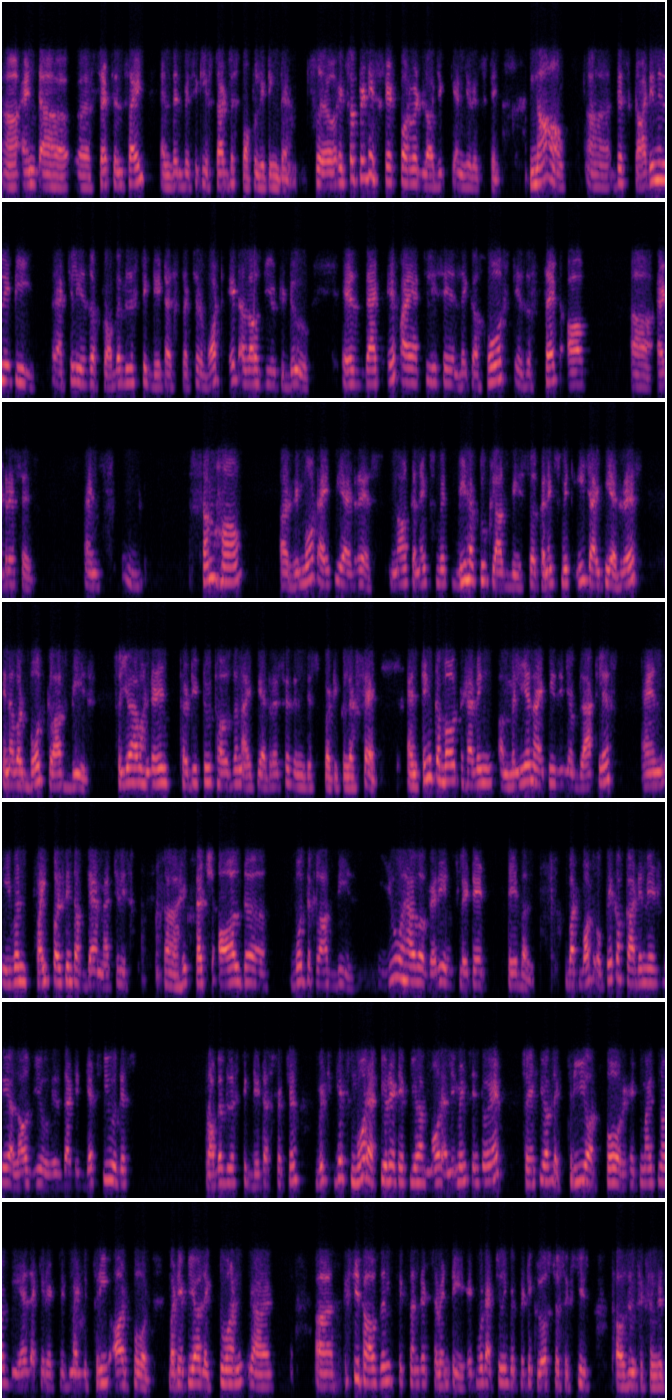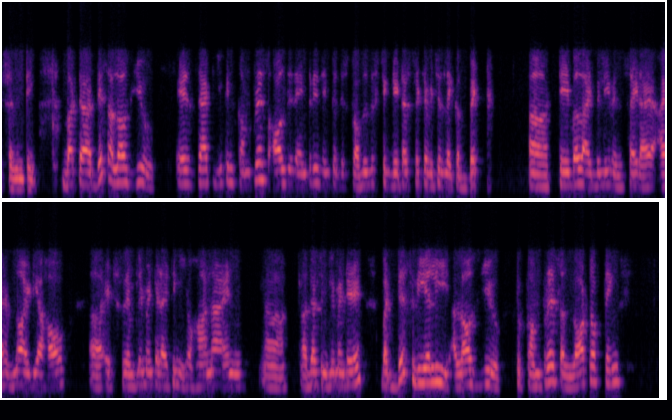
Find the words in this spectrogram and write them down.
uh, and uh, uh, sets inside, and then basically start just populating them. So it's a pretty straightforward logic and heuristic. Now, uh, this cardinality actually is a probabilistic data structure. What it allows you to do is that if I actually say like a host is a set of uh, addresses and somehow a remote IP address now connects with, we have two class Bs, so connects with each IP address in our both class Bs. So you have 132,000 IP addresses in this particular set. And think about having a million IPs in your blacklist and even 5% of them actually uh, touch all the, both the class Bs. You have a very inflated table. But what opaque of cardinality allows you is that it gets you this probabilistic data structure, which gets more accurate if you have more elements into it so if you have like three or four, it might not be as accurate. It might be three or four. But if you have like 200, uh, uh, 60,670, it would actually be pretty close to 60,670. But uh, this allows you is that you can compress all these entries into this probabilistic data structure, which is like a bit table, I believe, inside. I, I have no idea how uh, it's implemented. I think Johanna and uh, others implemented it. But this really allows you to compress a lot of things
